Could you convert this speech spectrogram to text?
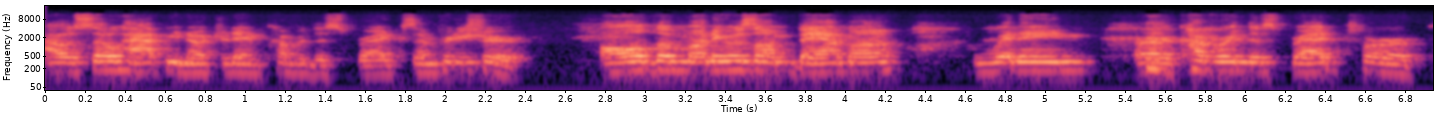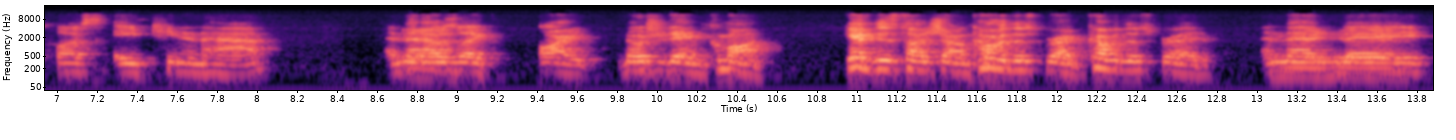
I was so happy Notre Dame covered the spread because I'm pretty sure all the money was on Bama winning or covering the spread for plus 18 and a half. And then I was like, all right, Notre Dame, come on, get this touchdown, cover the spread, cover the spread. And then they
